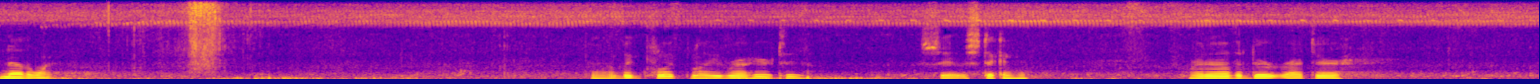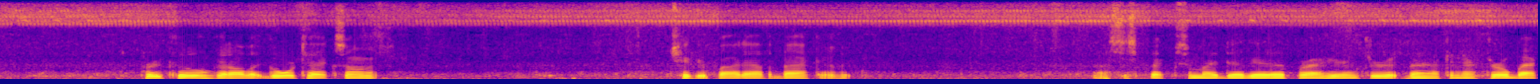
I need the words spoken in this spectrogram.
Another one. Got a big fleck blade right here too. See it was sticking right out of the dirt right there. Pretty cool. Got all that cortex on it. Chigger bite out of the back of it. I suspect somebody dug it up right here and threw it back in their throwback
